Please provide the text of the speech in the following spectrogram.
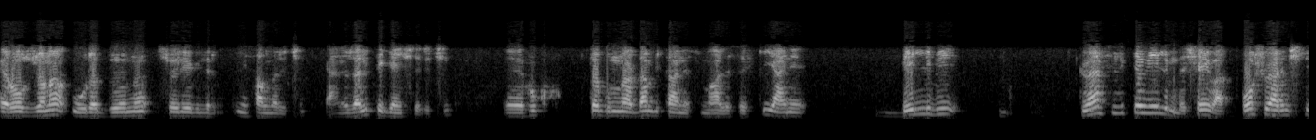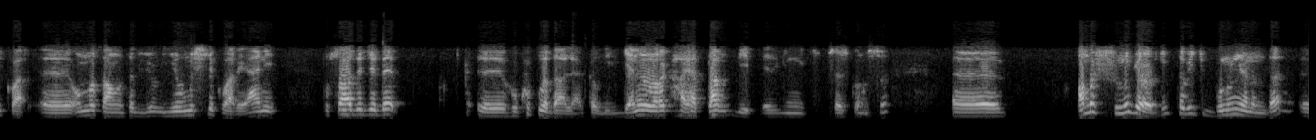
erozyona uğradığını söyleyebilirim insanlar için. Yani özellikle gençler için. E, hukuk da bunlardan bir tanesi maalesef ki. Yani belli bir güvensizlik demeyelim de şey var. Boş vermişlik var. E, onu nasıl anlatabiliyorum? Yılmışlık var. Yani bu sadece de e, hukukla da alakalı değil. Genel olarak hayattan bir bezginlik söz konusu. E, ama şunu gördüm. Tabii ki bunun yanında e,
